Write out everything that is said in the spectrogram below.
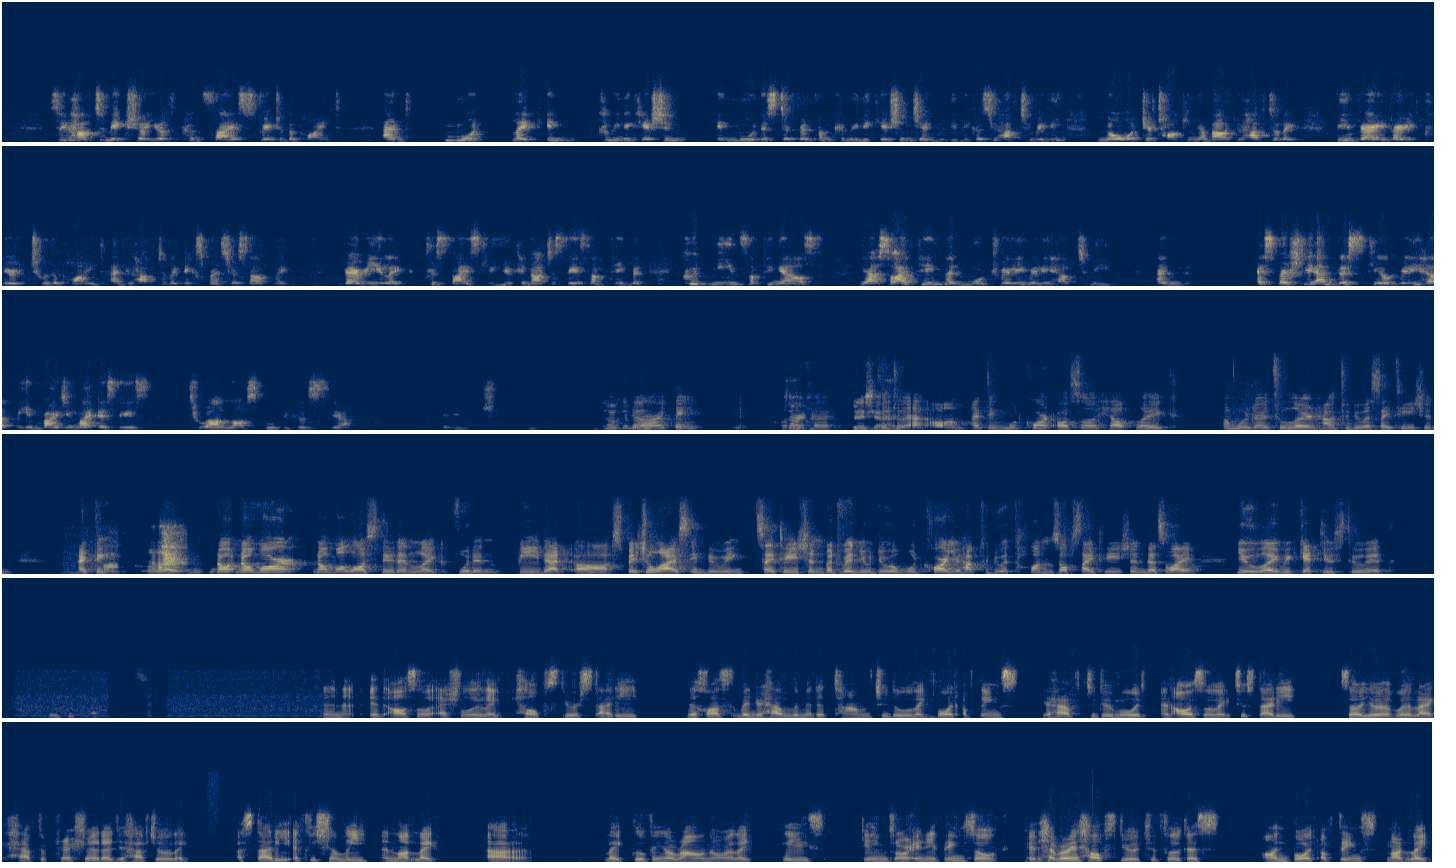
So you have to make sure you're concise, straight to the point. And moot, like in communication in moot is different from communication generally because you have to really know what you're talking about. You have to like be very, very clear to the point and you have to like express yourself like very like precisely. You cannot just say something that could mean something else. Yeah, so I think that moot really, really helped me. And especially and this skill really helped me in writing my essays throughout law school because yeah, pretty much. Talk about Yeah, I think Sorry. okay. finish your To, to add on, I think moot court also help like a mooter to learn how to do a citation. I think like no no more normal law student like wouldn't be that uh specialized in doing citation, but when you do a moot court, you have to do a tons of citation. That's why you like we get used to it. And it also actually like helps your study because when you have limited time to do like both of things, you have to do moot and also like to study. So you will like have the pressure that you have to like uh, study efficiently and not like uh like goofing around or like plays games or anything. So it really helps you to focus on both of things, not like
